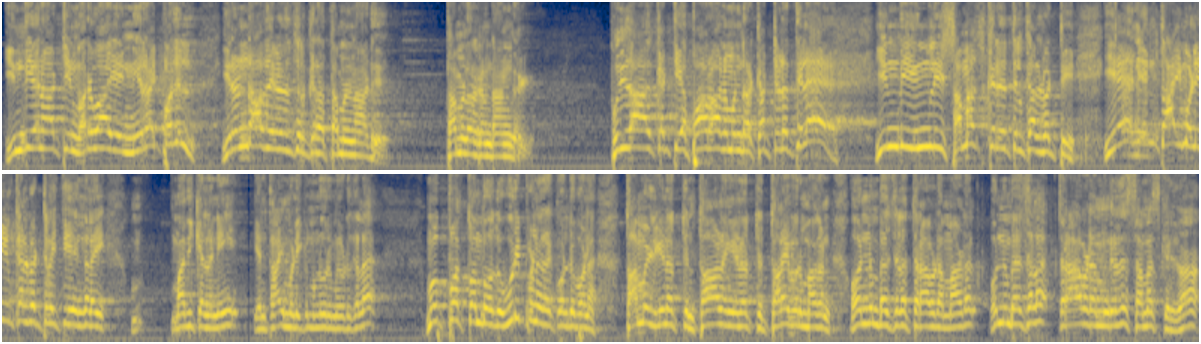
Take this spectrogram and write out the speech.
இந்திய நாட்டின் வருவாயை நிறைப்பதில் இரண்டாவது இடத்திருக்கிற தமிழ்நாடு. தமிழர்கள் நாங்கள். புதிதாக கட்டிய பாராளுமன்ற கட்டிடத்திலே இந்தி இங்கிலீஷ் சமஸ்கிருதத்தில் கல்வெட்டு ஏன் என் தாய்மொழியில் கல்வெட்டு வைத்து எங்களை மதிக்கல நீ? என் தாய்மொழிக்கு முன்னுரிமை கொடுக்கல? முப்பத்தொன்பது உறுப்பினரை கொண்டு போன தமிழ் இனத்தின் தாள இனத்து தலைவர் மகன் ஒன்றும் பேசல திராவிட மாடல் ஒன்றும் பேசல திராவிடம்ங்கிறது சமஸ்கிருதம்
